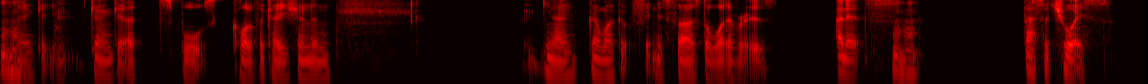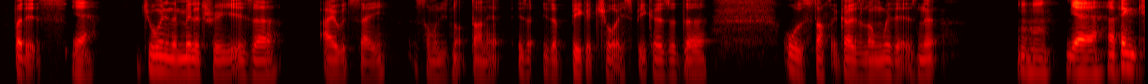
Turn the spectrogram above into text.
Mhm. you know get you go and get a sports qualification and you know go and work at Fitness First or whatever it is, and it's Mhm. that's a choice, but it's Yeah. joining the military is a I would say someone who's not done it is a, is a bigger choice because of the all the stuff that goes along with it, isn't it? hmm Yeah, I think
